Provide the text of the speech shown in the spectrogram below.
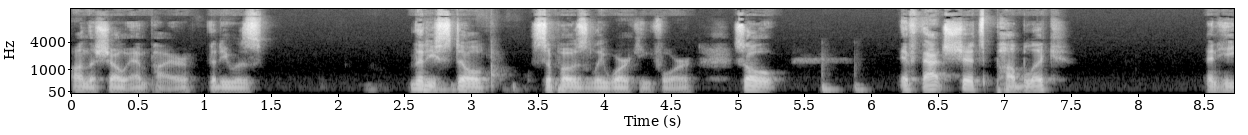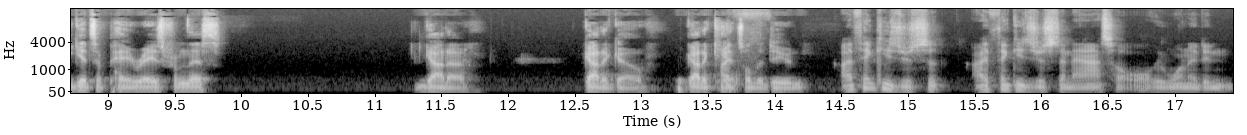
on the show Empire that he was, that he's still supposedly working for. So if that shit's public and he gets a pay raise from this, gotta, gotta go, gotta cancel the dude. I think he's just I think he's just an asshole who wanted an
